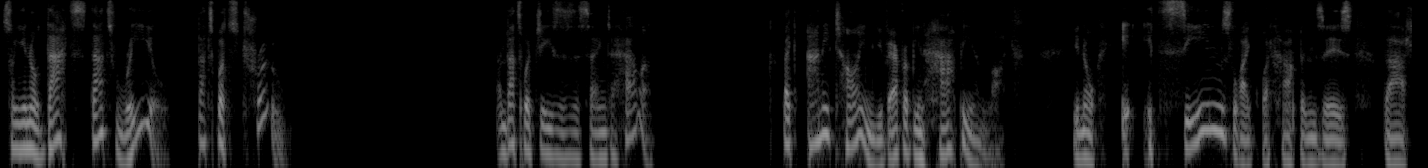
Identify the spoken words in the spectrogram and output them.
So, you know, that's that's real. That's what's true. And that's what Jesus is saying to Helen. Like any time you've ever been happy in life, you know, it, it seems like what happens is that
